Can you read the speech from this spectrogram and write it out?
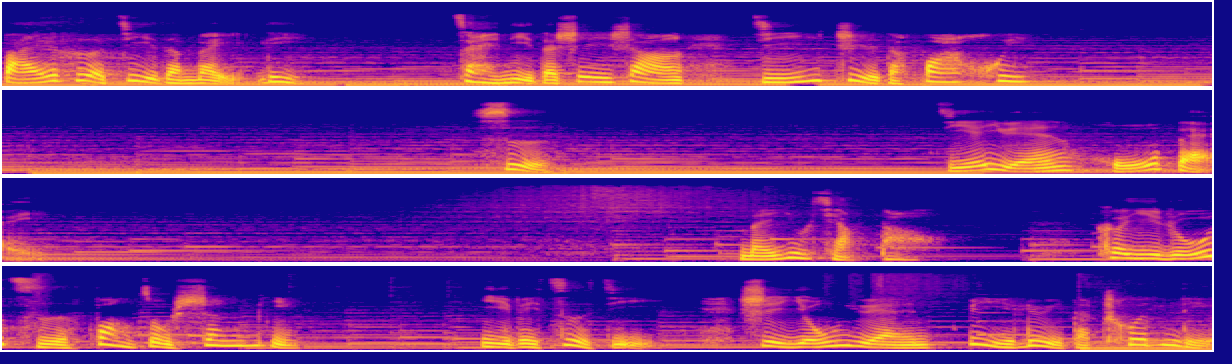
白垩纪的美丽。在你的身上极致的发挥。四，结缘湖北，没有想到可以如此放纵生命，以为自己是永远碧绿的春柳，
